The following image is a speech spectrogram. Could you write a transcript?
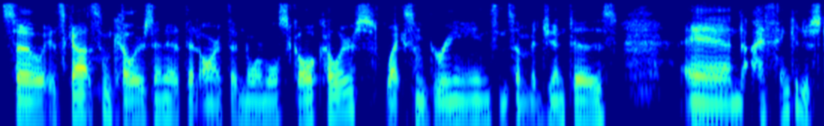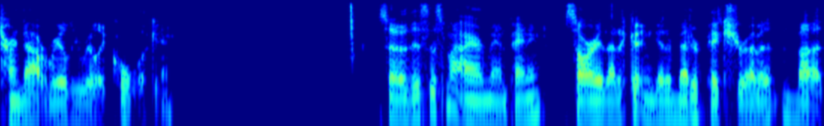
So it's got some colors in it that aren't the normal skull colors, like some greens and some magentas, and I think it just turned out really really cool looking. So this is my Iron Man painting. Sorry that I couldn't get a better picture of it, but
